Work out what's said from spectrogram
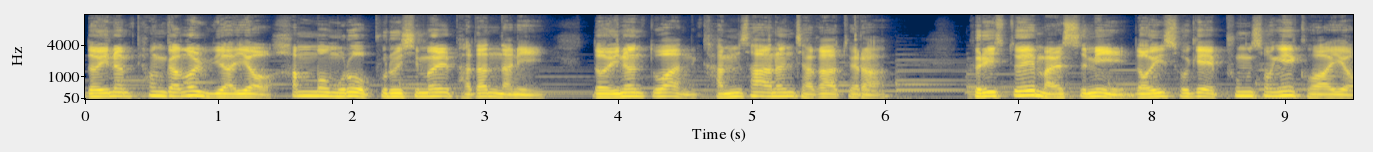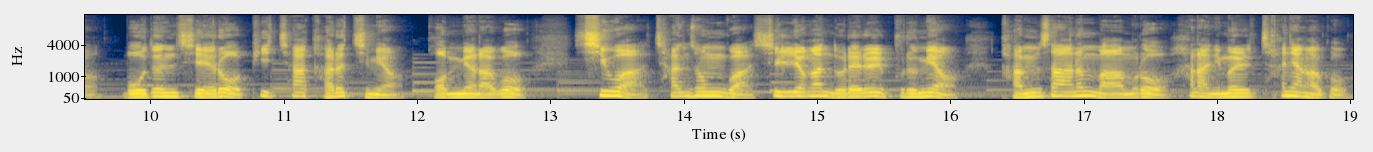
너희는 평강을 위하여 한 몸으로 부르심을 받았나니 너희는 또한 감사하는 자가 되라. 그리스도의 말씀이 너희 속에 풍성히 거하여 모든 지혜로 피차 가르치며 권면하고 시와 찬송과 신령한 노래를 부르며 감사하는 마음으로 하나님을 찬양하고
